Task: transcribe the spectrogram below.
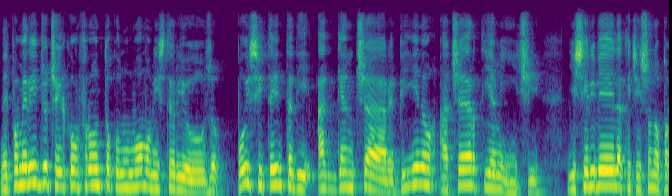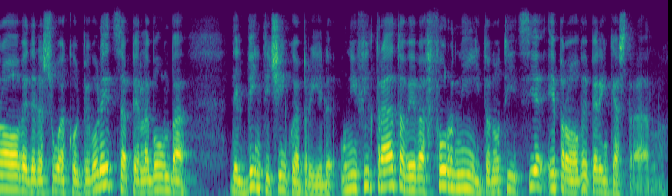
Nel pomeriggio c'è il confronto con un uomo misterioso, poi si tenta di agganciare Pino a certi amici gli si rivela che ci sono prove della sua colpevolezza per la bomba del 25 aprile. Un infiltrato aveva fornito notizie e prove per incastrarlo.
